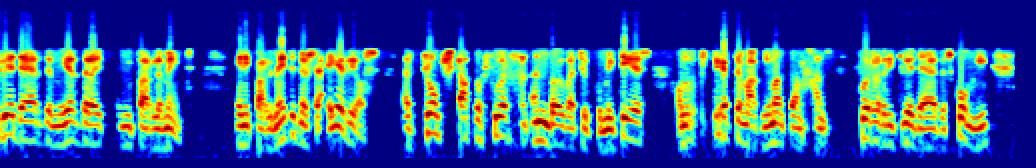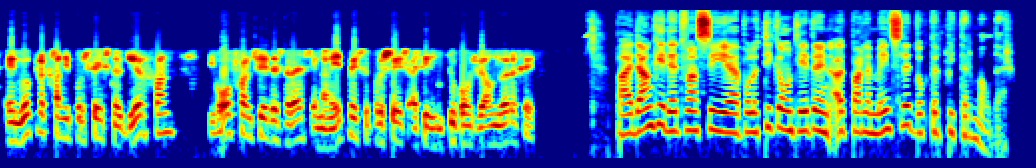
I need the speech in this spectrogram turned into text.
2/3 meerderheid in die parlement. En die parlement het nou sy eie reëls. 'n klomp stappe voor gaan inbou wat 'n komitee is om seker te maak niemand kan gaan voor hulle die 2/3 kom nie. En hooplik gaan die proses nou deurgaan. Die hof gaan sê dis reg en dan het mense proses as jy in die toekoms wel nodig het. Baie dankie dit was die uh, politieke ontleder en oud parlementslid Dr Pieter Mulder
